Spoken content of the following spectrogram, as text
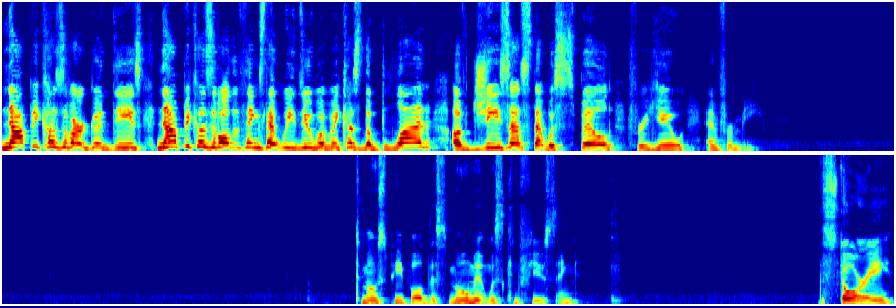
not because of our good deeds, not because of all the things that we do, but because the blood of Jesus that was spilled for you and for me. Most people, this moment was confusing. The story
